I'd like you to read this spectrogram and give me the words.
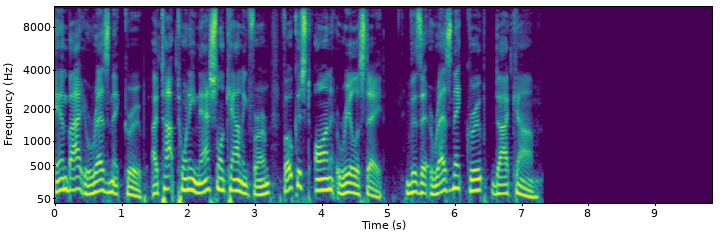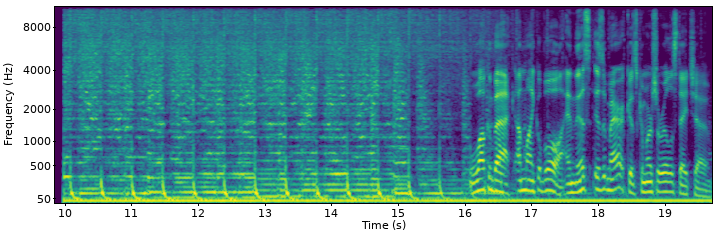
And by Reznick Group, a top 20 national accounting firm focused on real estate. Visit reznickgroup.com. Welcome back. I'm Michael Bull, and this is America's Commercial Real Estate Show.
